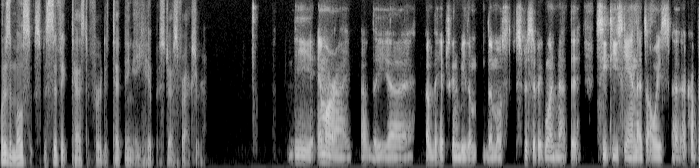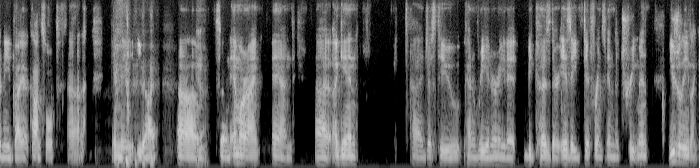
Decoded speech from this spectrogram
what is the most specific test for detecting a hip stress fracture the mri of the uh, of the hip is going to be the the most specific one not the ct scan that's always uh, accompanied by a consult uh, in the EI. Um, yeah. So an MRI, and uh, again, uh, just to kind of reiterate it, because there is a difference in the treatment. Usually, like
